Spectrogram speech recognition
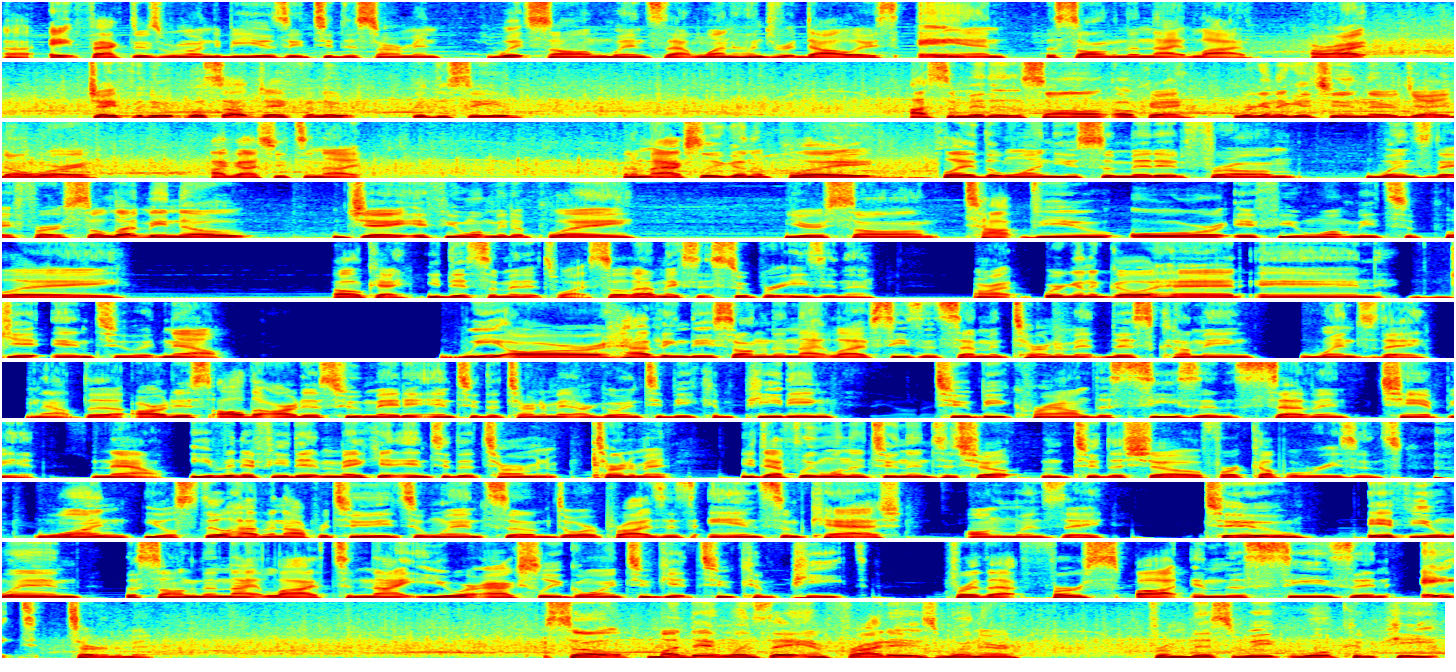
uh, eight factors we're going to be using to determine which song wins that $100 and the song of the night live. All right. Jay Fanuc, what's up, Jay Fanuc? Good to see you. I submitted a song. Okay, we're gonna get you in there, Jay. Don't worry, I got you tonight. And I'm actually gonna play play the one you submitted from Wednesday first. So let me know, Jay, if you want me to play your song Top View or if you want me to play. Okay, you did submit it twice, so that makes it super easy then. All right, we're gonna go ahead and get into it now we are having the Song of the Night Live Season 7 tournament this coming Wednesday. Now, the artists, all the artists who made it into the tournament are going to be competing to be crowned the Season 7 champion. Now, even if you didn't make it into the term- tournament, you definitely want to tune into show into the show for a couple reasons. One, you'll still have an opportunity to win some door prizes and some cash on Wednesday. Two, if you win the Song of the Night live tonight, you are actually going to get to compete for that first spot in the season eight tournament. So Monday, Wednesday, and Friday's winner from this week will compete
